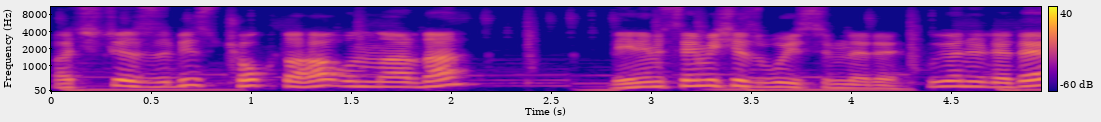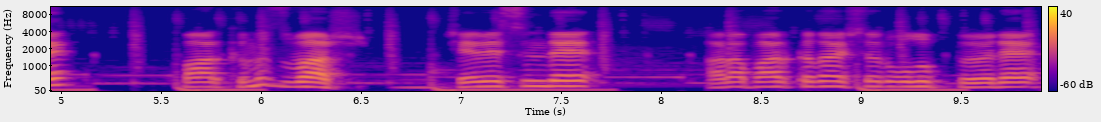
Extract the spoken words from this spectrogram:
açıkçası biz çok daha onlardan benimsemişiz bu isimleri. Bu yönüyle de farkımız var. Çevresinde Arap arkadaşları olup böyle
